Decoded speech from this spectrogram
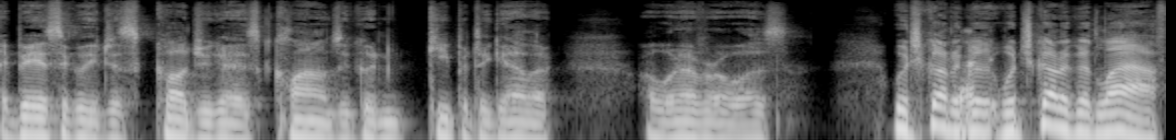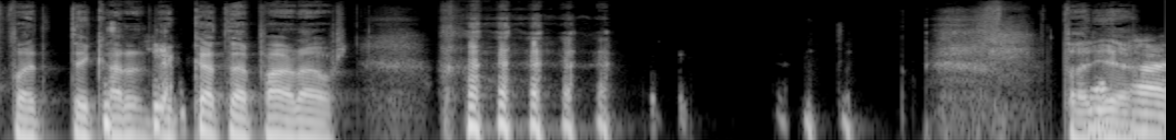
I basically just called you guys clowns who couldn't keep it together or whatever it was, which got a good which got a good laugh. But they cut it. They cut that part out. but yeah,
